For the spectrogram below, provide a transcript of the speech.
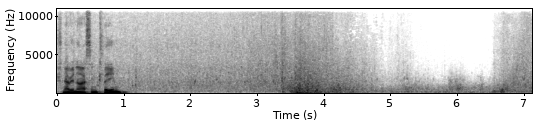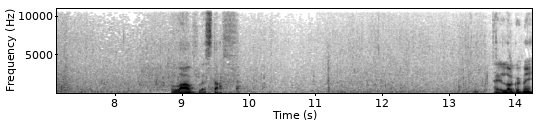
Should now be nice and clean. Lovely stuff. Take a log with me.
